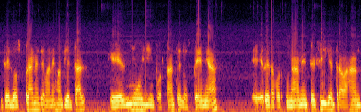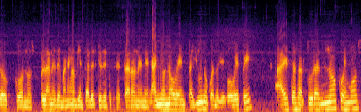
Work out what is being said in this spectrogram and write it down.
de los planes de manejo ambiental, que es muy importante, los PMA, eh, desafortunadamente siguen trabajando con los planes de manejo ambientales que se presentaron en el año 91 cuando llegó BP. A estas alturas no conocemos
